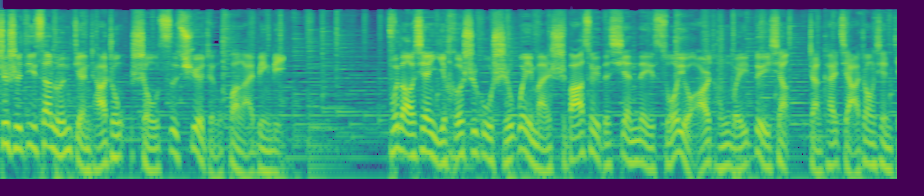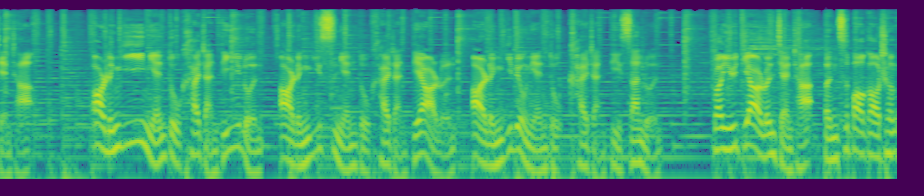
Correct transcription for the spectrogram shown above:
这是第三轮检查中首次确诊患癌病例。福岛县以核事故时未满十八岁的县内所有儿童为对象展开甲状腺检查。二零一一年度开展第一轮，二零一四年度开展第二轮，二零一六年度开展第三轮。关于第二轮检查，本次报告称，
